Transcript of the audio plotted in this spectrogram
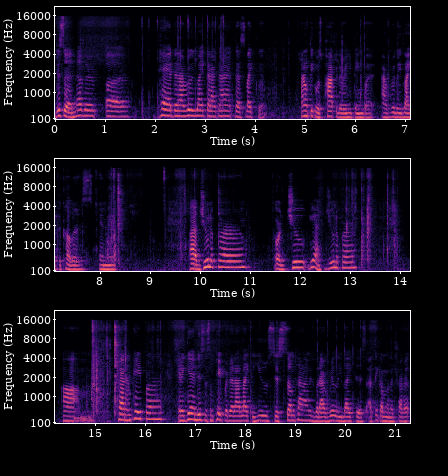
This is another uh, pad that I really like that I got. That's like I don't think it was popular or anything, but I really like the colors in it. Uh, juniper, or ju yeah, juniper. Um, pattern paper. And again, this is some paper that I like to use just sometimes, but I really like this. I think I'm going to try to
